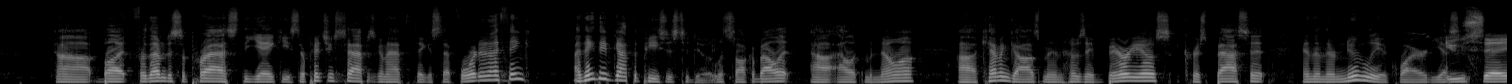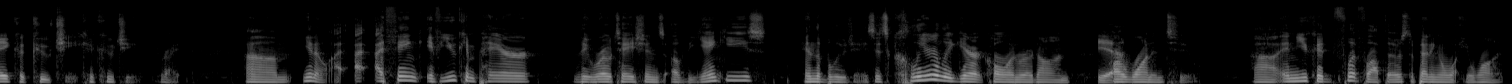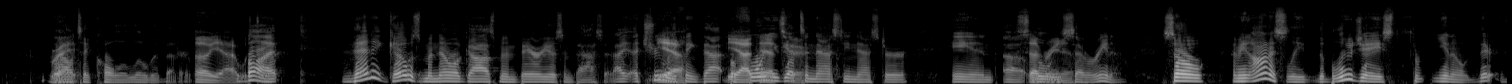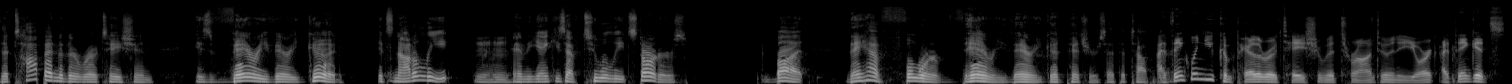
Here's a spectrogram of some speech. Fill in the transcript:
Uh, but for them to suppress the Yankees, their pitching staff is going to have to take a step forward, and I think, I think they've got the pieces to do it. Let's talk about it. Uh, Alek Manoah, uh, Kevin Gausman, Jose Berrios, Chris Bassitt, and then their newly acquired yes, You say Kikuchi. Kikuchi, right? Um, you know, I, I, think if you compare the rotations of the Yankees and the Blue Jays, it's clearly Gerrit Cole and Rodon Yeah. are one and two, uh, and you could flip flop those depending on what you want. I'll take Cole a little bit better, Oh yeah. I would too. but then it goes Manoah, Gausman, Berrios, and Bassitt. I, I truly Yeah. think that Yeah, before think you get fair. to Nasty Nestor and uh, Severino. Luis Severino. So I mean, honestly, the Blue Jays, th- you know, the top end of their rotation is very, very good. It's not elite, Mhm. and the Yankees have two elite starters, but they have four very, very good pitchers at the top. Of I think when you compare the rotation with Toronto and New York, I think it's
